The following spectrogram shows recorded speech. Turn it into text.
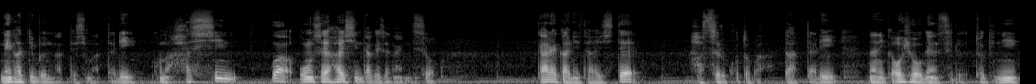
ネガティブになってしまったりこの発信は音声配信だけじゃないんですよ。誰かに対して発する言葉だったり何かを表現する時に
